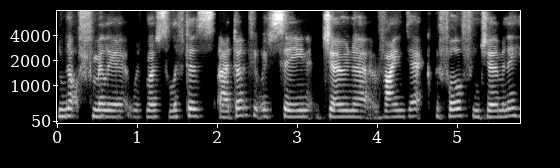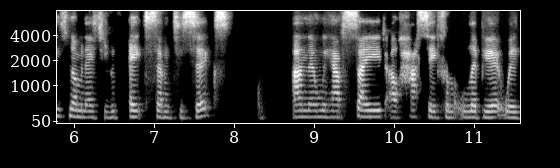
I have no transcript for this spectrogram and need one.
not familiar with most lifters. I don't think we've seen Jonah Weindeck before from Germany. He's nominated with 876. And then we have Saeed Al Hassi from Libya with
